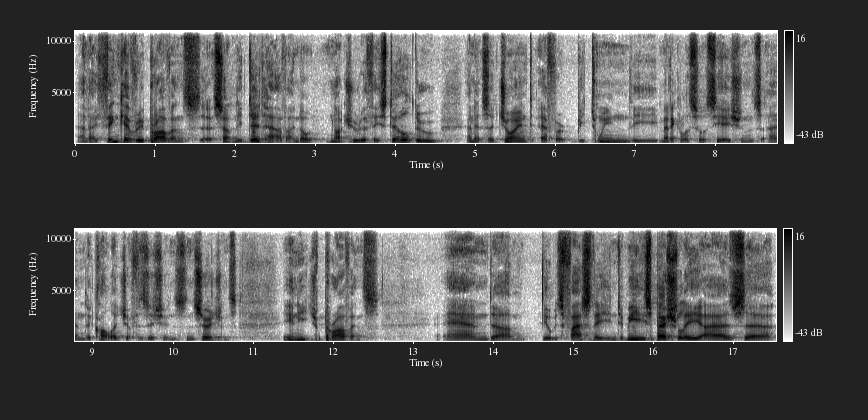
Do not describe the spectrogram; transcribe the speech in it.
And I think every province uh, certainly did have, I'm not, not sure if they still do, and it's a joint effort between the medical associations and the College of Physicians and Surgeons in each province. And um, it was fascinating to me, especially as, uh,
